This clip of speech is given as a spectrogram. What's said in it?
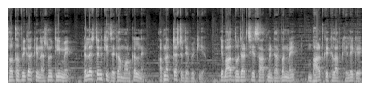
साउथ अफ्रीका की नेशनल टीम में टेलेस्टन की जगह मॉर्कल ने अपना टेस्ट डेब्यू किया। ये बात 2006-7 में डरबन में भारत के खिलाफ खेले गए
